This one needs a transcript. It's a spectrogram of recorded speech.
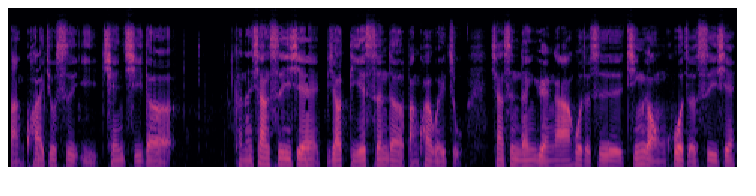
板块，就是以前期的可能像是一些比较叠升的板块为主，像是能源啊，或者是金融，或者是一些。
